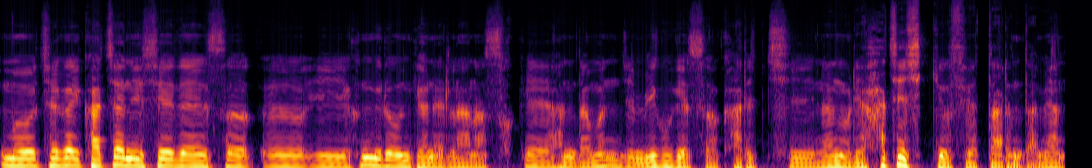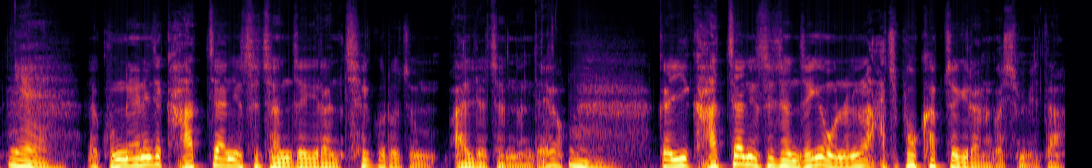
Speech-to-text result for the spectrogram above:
뭐 제가 이 가짜 뉴스에 대해서 어, 이 흥미로운 견해를 하나 소개한다면 이제 미국에서 가르치는 우리 하재식 교수에 따른다면 예. 국내에는 이제 가짜 뉴스 전쟁이라는 책으로 좀 알려졌는데요. 음. 그러니까 이 가짜 뉴스 전쟁이 오늘날 아주 복합적이라는 것입니다.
